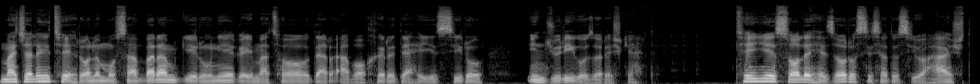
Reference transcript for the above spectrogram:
مجله تهران مصورم گرونی قیمتها در اواخر دهه سی رو اینجوری گزارش کرد. طی سال 1338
